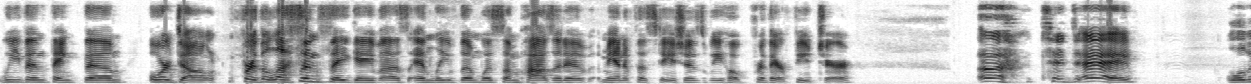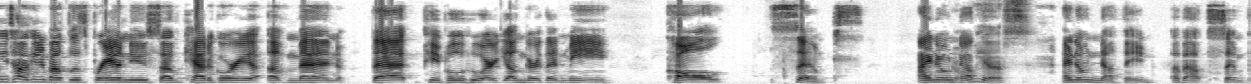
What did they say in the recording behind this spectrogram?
We then thank them or don't for the lessons they gave us and leave them with some positive manifestations we hope for their future. Uh, today, we'll be talking about this brand new subcategory of men that people who are younger than me call simps. I know oh, nothing. Oh, yes. I know nothing about simp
